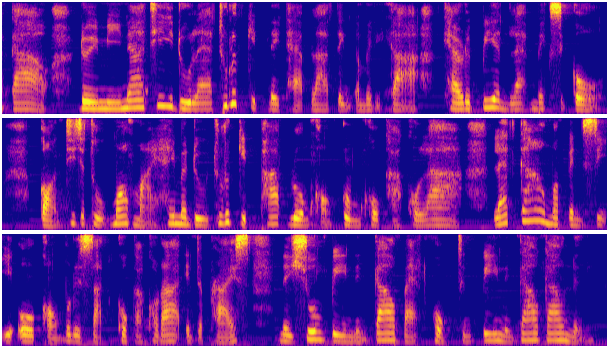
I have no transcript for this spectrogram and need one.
1959 โดยมีหน้าที่ดูแลธุรกิจในแถบลาตินอเมริกา แคริบเบียน และเม็กซิโก ก่อนที่จะถูกมอบหมายให้มาดูธุรกิจภาพรวมของกลุ่มโคคาโคล่าและก้าวมาเป็น CEO ของบริษัทโคคาโคล่าเอ็นเตอร์ไพรส์ในช่วงปี 1986 ถึงปี 1991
